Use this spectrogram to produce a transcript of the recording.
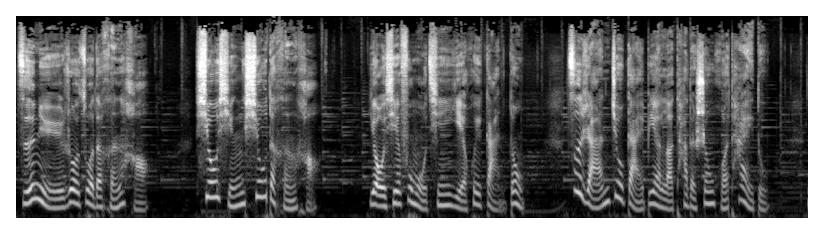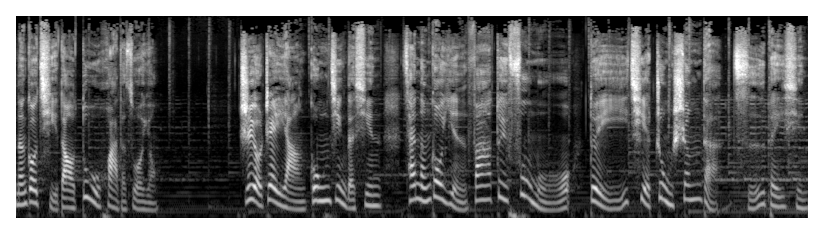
子女若做得很好，修行修得很好，有些父母亲也会感动，自然就改变了他的生活态度，能够起到度化的作用。只有这样恭敬的心，才能够引发对父母、对一切众生的慈悲心。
